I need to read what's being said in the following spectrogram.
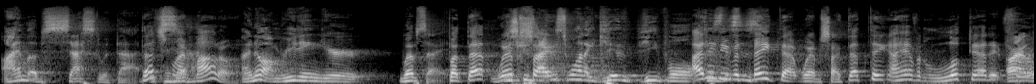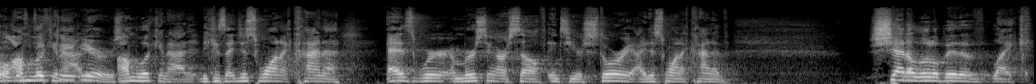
I'm obsessed with that. That's my motto. I know. I'm reading your website, But that Just 'cause I just want to give people. i didn't even is- make that website. That thing, I haven't looked at it for All right, well, over I'm 15 looking at years. it. I'm looking at it because I just want to kind of, as we're immersing ourselves into your story, I just want to kind of shed a little bit of like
